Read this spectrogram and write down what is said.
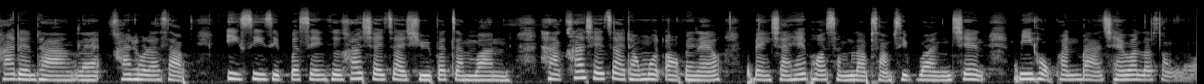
ค่าเดินทาง และค่าโทรศัพท์ อีก 40%คือค่าใช้จ่ายชีวิตประจำวัน หากค่าใช้จ่ายทั้งหมดออกไปแล้ว แบ่งใช้ให้พอสำหรับ 30 วัน เช่น มี 6,000 บาทใช้วันละ 200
